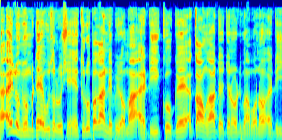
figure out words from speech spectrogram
အဲအဲ့လိုမျိုးမထည့်ဘူးဆိုလို့ရှိရင်သူတို့ဘက်ကနေပြီးတော့မှဒီ Google account ကကျွန်တော်တို့ဒီမှာပေါ့နော်ဒီ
